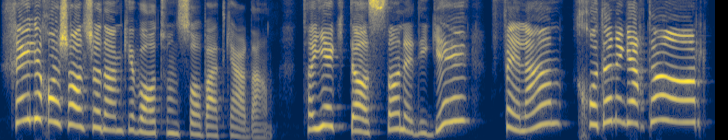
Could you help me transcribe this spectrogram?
خیلی خوشحال شدم که باهاتون صحبت کردم. تا یک داستان دیگه فعلا خدا نگهدار.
